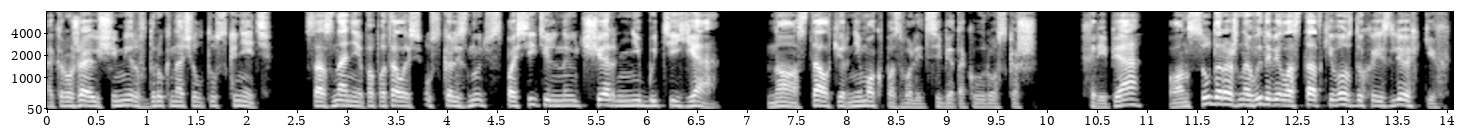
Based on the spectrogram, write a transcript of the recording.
окружающий мир вдруг начал тускнеть, сознание попыталось ускользнуть в спасительную чернь небытия. Но сталкер не мог позволить себе такую роскошь. Хрипя, он судорожно выдавил остатки воздуха из легких,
